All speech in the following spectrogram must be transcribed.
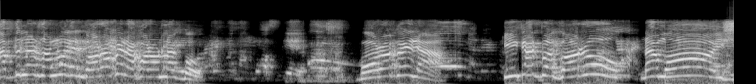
আব্দুল্লাহর জন্মদিন বড় কইরা করণ লাগবো বড় কি কাটবো? গরু না মহিষ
